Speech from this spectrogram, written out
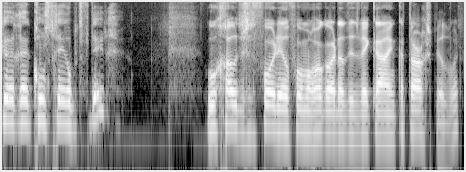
lekker eh, concentreren op het verdedigen. Hoe groot is het voordeel voor Marokko dat dit WK in Qatar gespeeld wordt?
